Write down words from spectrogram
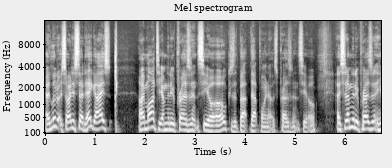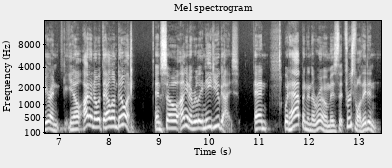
I literally, so I just said, hey guys, I'm Monty. I'm the new president and COO, because at that, that point I was president and COO. I said, I'm the new president here, and, you know, I don't know what the hell I'm doing. And so I'm going to really need you guys. And what happened in the room is that, first of all, they didn't,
